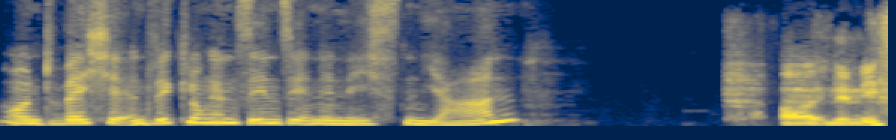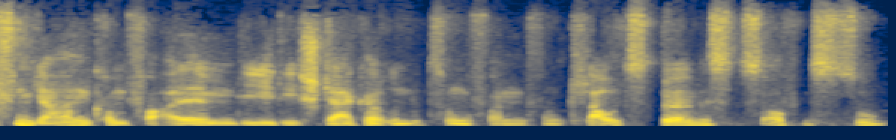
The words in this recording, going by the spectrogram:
Und welche Entwicklungen sehen Sie in den nächsten Jahren? Äh, in den nächsten Jahren kommt vor allem die, die stärkere Nutzung von, von Cloud-Services auf uns zu.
